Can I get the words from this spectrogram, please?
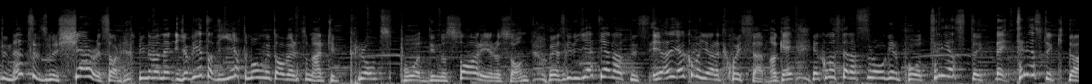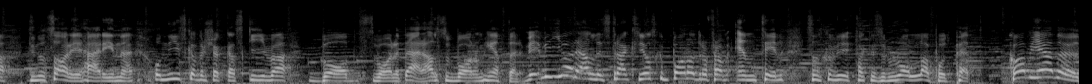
den här ser ut som en Charizard. Mina vänner, jag vet att det är jättemånga av er som är typ proffs på dinosaurier och sånt. Och jag skulle jättegärna att ni... Jag, jag kommer göra ett quiz sen, okej? Jag kommer ställa frågor på tre styck, nej, tre stycken dinosaurier här inne. Och ni ska försöka skriva vad svaret är, alltså vad de heter. Vi, vi gör det alldeles strax. Jag ska bara dra fram en till. Sen ska vi faktiskt rolla på ett pet. Kom igen nu,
